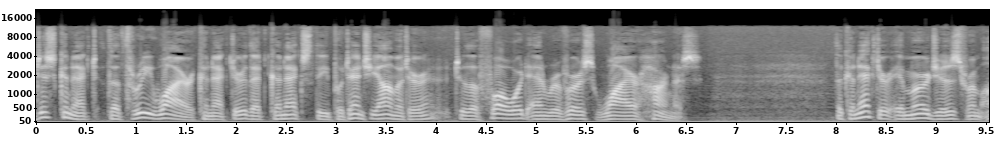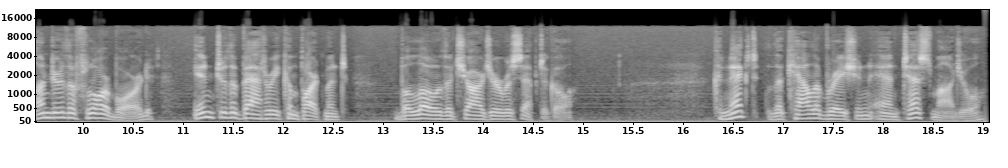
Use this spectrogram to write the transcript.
Disconnect the three-wire connector that connects the potentiometer to the forward and reverse wire harness. The connector emerges from under the floorboard into the battery compartment below the charger receptacle. Connect the calibration and test module,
